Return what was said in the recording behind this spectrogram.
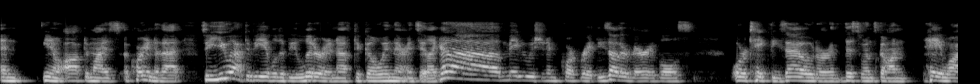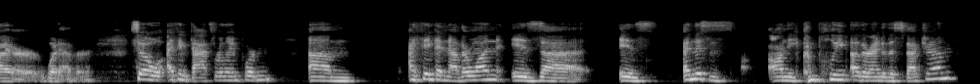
and you know optimize according to that. So you have to be able to be literate enough to go in there and say like ah maybe we should incorporate these other variables or take these out or this one's gone haywire or whatever. So I think that's really important. Um, I think another one is uh, is and this is on the complete other end of the spectrum,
